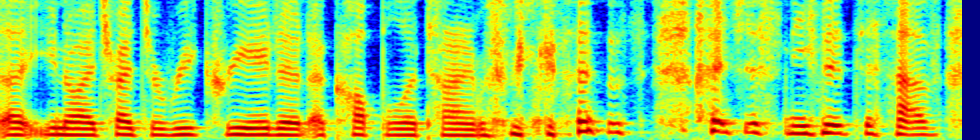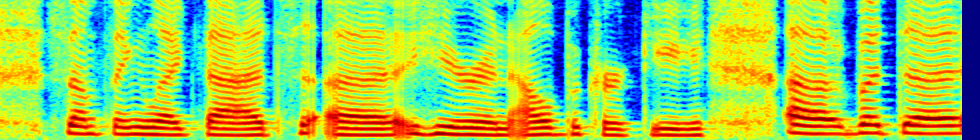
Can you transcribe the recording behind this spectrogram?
uh, you know I tried to recreate it a couple of times because I just needed to have something like that uh, here in Albuquerque. Uh, but uh,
